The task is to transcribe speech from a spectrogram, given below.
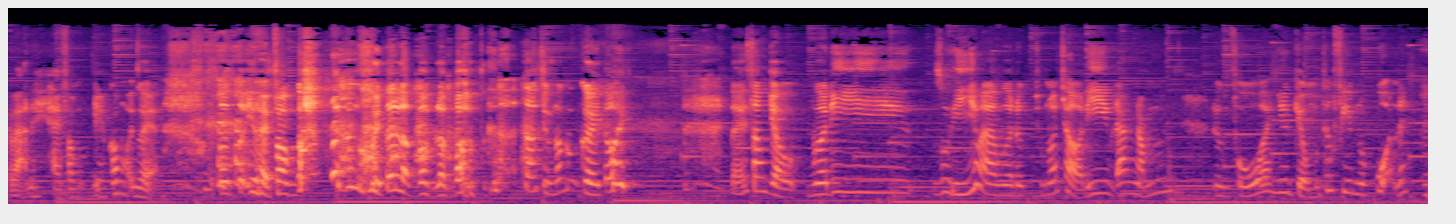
các bạn này Hải Phòng đẹp quá mọi người ạ. Tôi, tôi yêu Hải Phòng quá. Tôi cứ ngồi tôi lẩm bẩm lẩm bẩm. Xong chúng nó cũng cười tôi. Đấy xong kiểu vừa đi du hí mà vừa được chúng nó chở đi đang ngắm đường phố ấy, như kiểu một thước phim nó cuộn ấy. Ừ.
